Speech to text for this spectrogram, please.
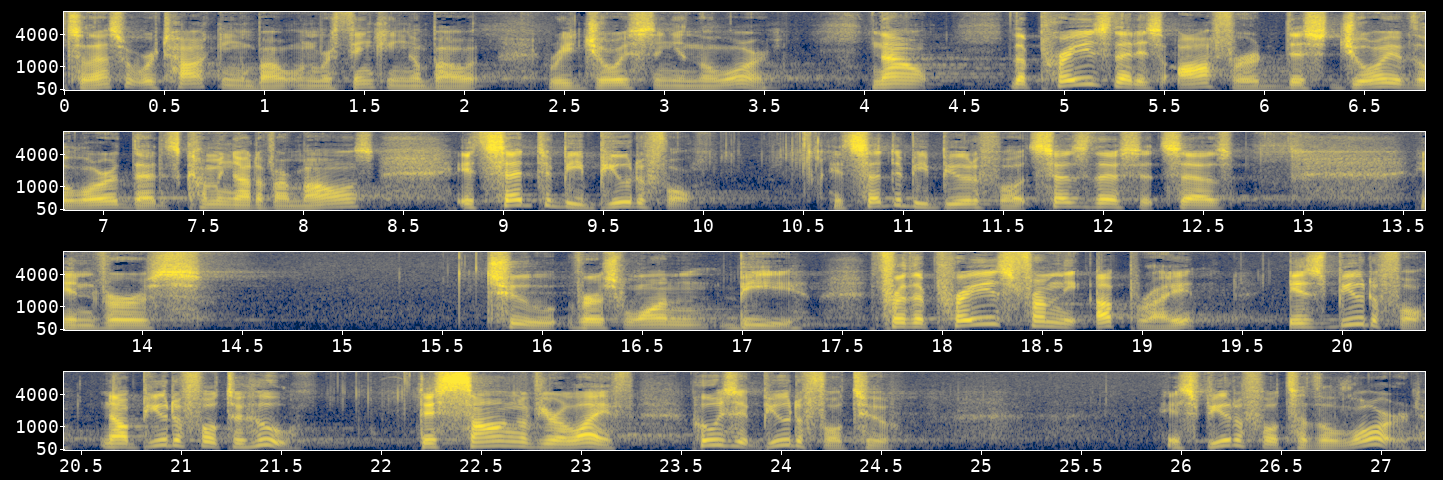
So that's what we're talking about when we're thinking about rejoicing in the Lord. Now, the praise that is offered, this joy of the Lord that is coming out of our mouths, it's said to be beautiful. It's said to be beautiful. It says this it says in verse 2, verse 1b For the praise from the upright is beautiful. Now, beautiful to who? This song of your life, who is it beautiful to? It's beautiful to the Lord.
